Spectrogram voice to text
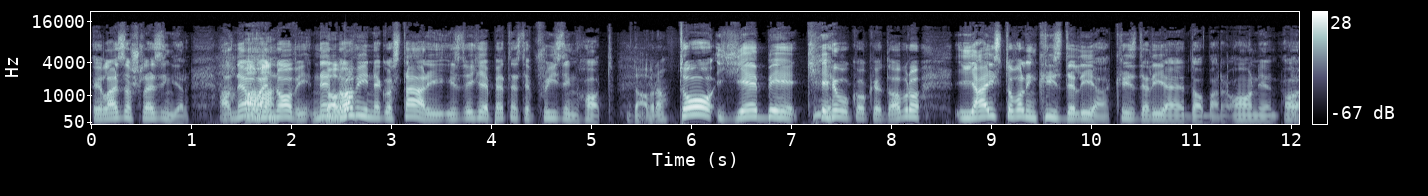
Eliza Schlesinger, ali ne Aha, ovaj novi, ne dobro. novi, nego stari iz 2015. Freezing Hot. Dobro. To jebe Kevu koliko je dobro i ja isto volim Chris Delia. Chris Delia je dobar. On je on,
